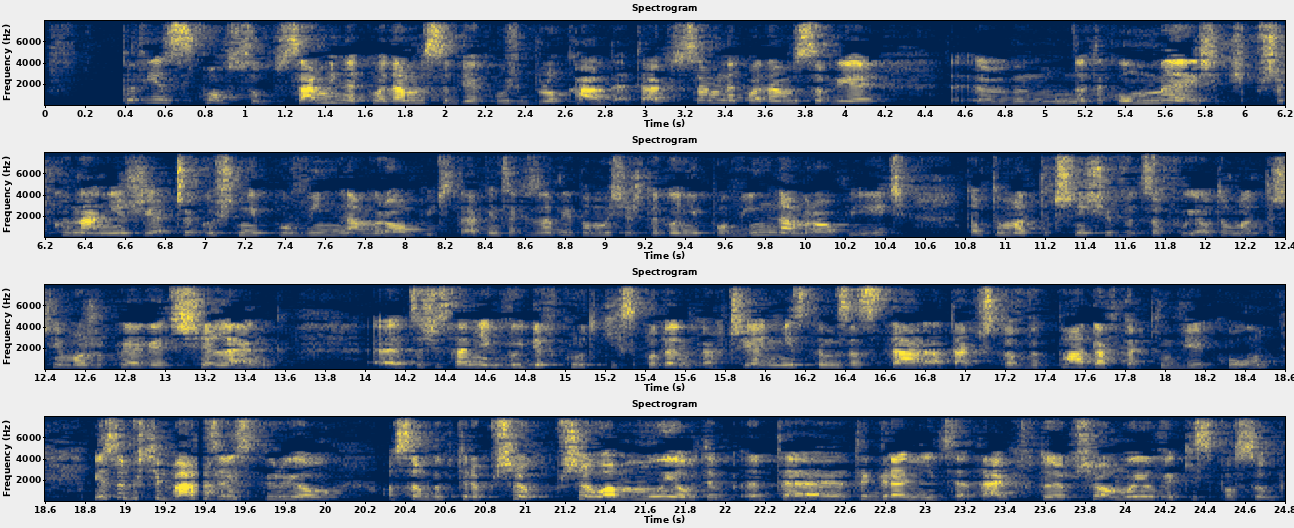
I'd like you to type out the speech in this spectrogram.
w pewien sposób sami nakładamy sobie jakąś blokadę, tak? Sami nakładamy sobie no, taką myśl, jakieś przekonanie, że ja czegoś nie powinnam robić, tak? Więc jak sobie pomyślę, że tego nie powinnam robić, to automatycznie się wycofuję, automatycznie może pojawiać się lęk. E, Co się stanie, jak wyjdę w krótkich spodenkach? Czy ja nie jestem za stara, tak? Czy to wypada w takim wieku? Mnie osobiście bardzo inspirują osoby, które prze, przełamują te, te, te granice, tak? Które przełamują w jakiś sposób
